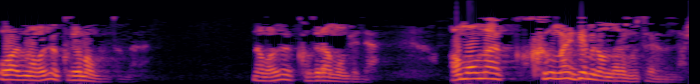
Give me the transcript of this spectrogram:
O halde namazını kıldıramam dedi. Namazını kıldıramam dedi. Ama onlar kılmayın demedi onlara muhtemelenler.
